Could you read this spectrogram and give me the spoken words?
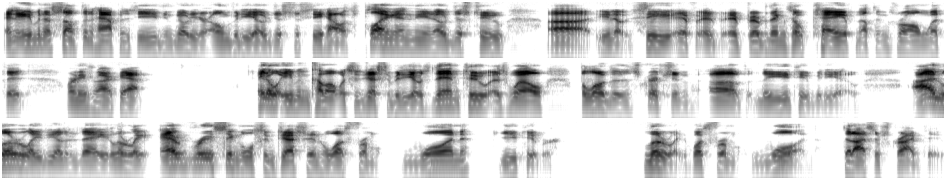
and even if something happens, you even go to your own video just to see how it's playing, you know, just to, uh, you know, see if, if, if everything's okay, if nothing's wrong with it, or anything like that. It'll even come up with suggested videos then, too, as well below the description of the YouTube video. I literally, the other day, literally every single suggestion was from one YouTuber. Literally, was from one that I subscribed to.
